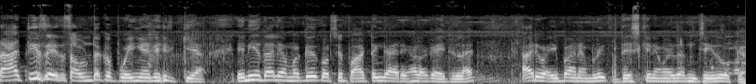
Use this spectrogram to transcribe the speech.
പ്രാക്ടീസ് ചെയ്ത് സൗണ്ട് ഒക്കെ പോയി ഇങ്ങനെ ഇരിക്കുക. ഇനി ഏതായാലും നമുക്ക് കുറച്ച് പാട്ടും കാര്യങ്ങളൊക്കെ ആയിട്ടുള്ള ആ ഒരു വൈബാണ് നമ്മൾ ഉദ്ദേശിക്കുന്നത്. നമ്മൾ ഇതൊന്ന് ചെയ്തു നോക്കുക.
